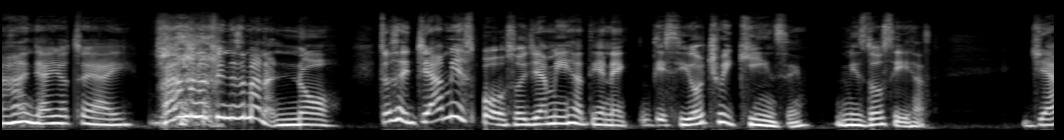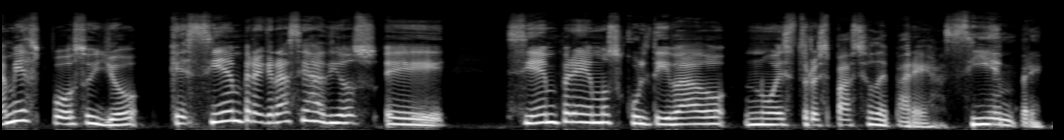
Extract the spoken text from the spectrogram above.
Ajá, ya yo estoy ahí. Vámonos el fin de semana. No. Entonces ya mi esposo, ya mi hija tiene 18 y 15, mis dos hijas. Ya mi esposo y yo, que siempre, gracias a Dios, eh, siempre hemos cultivado nuestro espacio de pareja, siempre.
